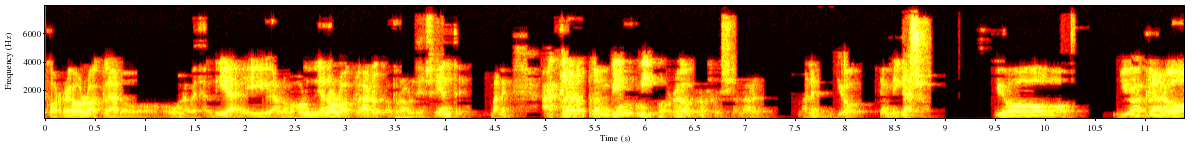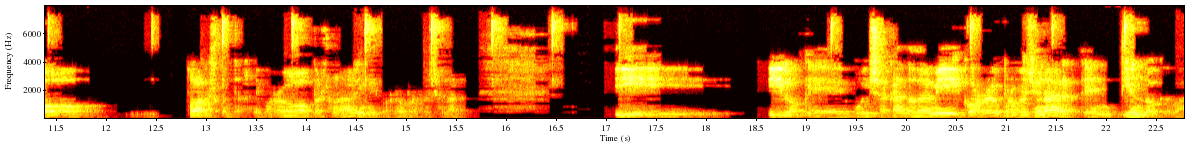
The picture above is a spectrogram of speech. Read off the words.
correo lo aclaro una vez al día y a lo mejor un día no lo aclaro, lo aclaro al día siguiente, ¿vale? Aclaro también mi correo profesional. ¿Vale? Yo, en mi caso. Yo, yo aclaro todas las cuentas, mi correo personal y mi correo profesional. Y, y lo que voy sacando de mi correo profesional, que entiendo que va,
